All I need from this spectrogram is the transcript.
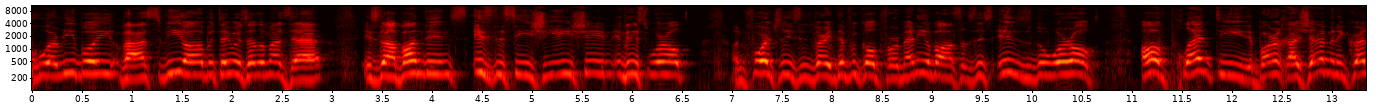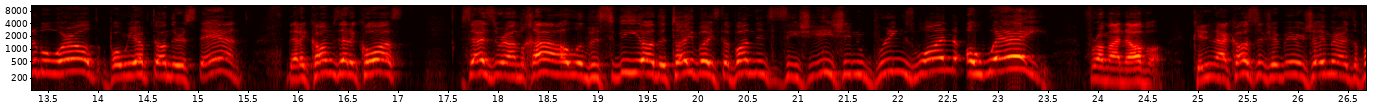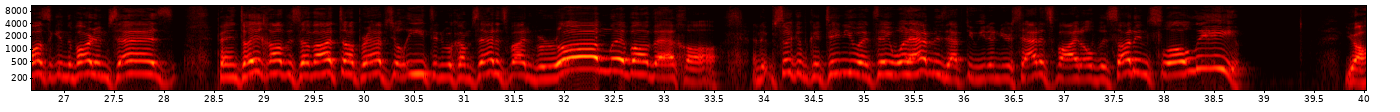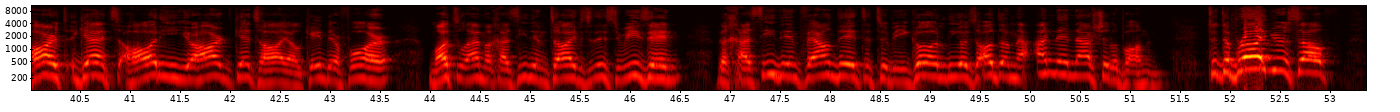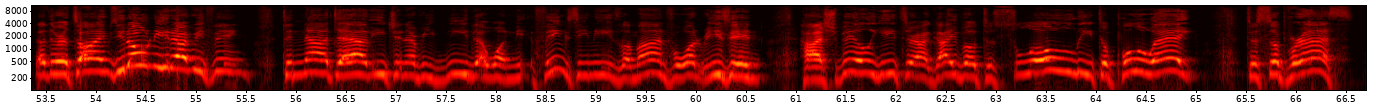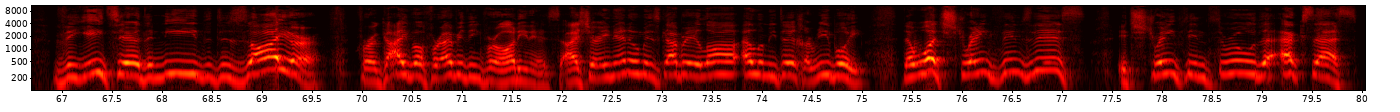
is the abundance, is the satiation in this world. Unfortunately, this is very difficult for many of us, as this is the world of plenty, Baruch Hashem, an incredible world. But we have to understand that it comes at a cost. Says Ramchal, the Svia, the Taiva, is the abundance, the satiation, brings one away from anava. As the Pasuk in Devarim says, perhaps you'll eat and become satisfied. And the Pesukim continue and say, what happens after you eat and you're satisfied? All of a sudden, slowly, your heart gets haughty, your heart gets high. Came therefore, Matul Chasidim Taiv, for this reason, the Chasidim found it to be good, to deprive yourself that there are times you don't need everything, to not to have each and every need that one thinks he needs. Laman, for what reason? Hashbil Yitzer Agaiva, to slowly to pull away, to suppress the Yitzer, the need, the desire for a for everything, for haughtiness. That what strengthens this? It's strengthened through the excess,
